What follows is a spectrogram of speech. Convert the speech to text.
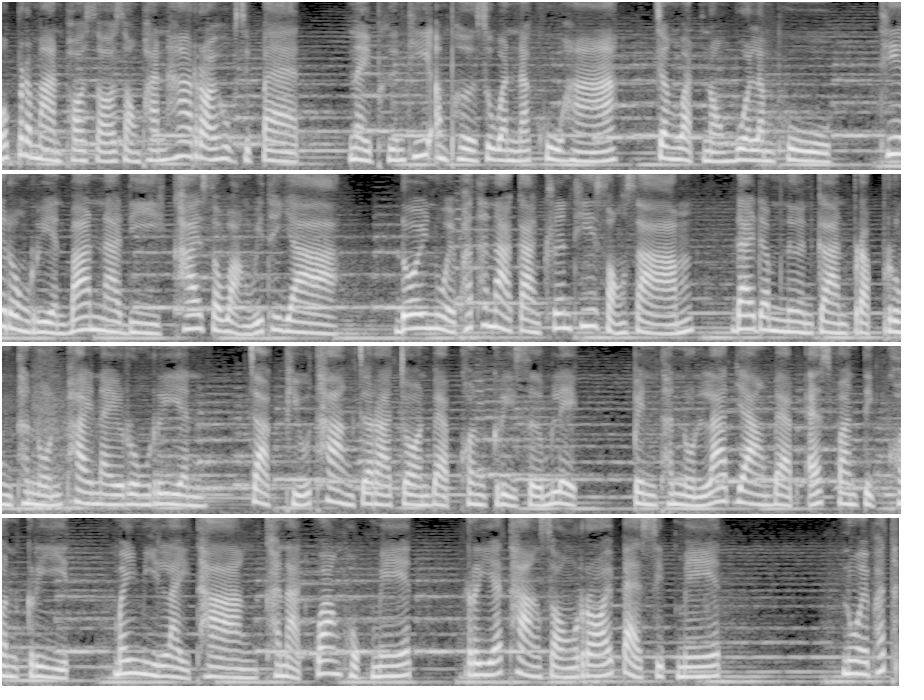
งบประมาณ พศ 2568 ในพื้นที่อำเภอสุวรรณคูหา จังหวัดหนองบัวลำพู ที่โรงเรียนบ้านนาดีค่ายสว่างวิทยา โดยหน่วยพัฒนาการเคลื่อนที่ 23 ได้ดำเนินการปรับปรุงถนนภายในโรงเรียน จากผิวทางจราจรแบบคอนกรีตเสริมเหล็ก เป็นถนนลาดยางแบบแอสฟัลติกคอนกรีต ไม่มีไหลทางขนาดกว้าง 6 เมตร ระยะทาง 280 เมตร หน่วยพัฒ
